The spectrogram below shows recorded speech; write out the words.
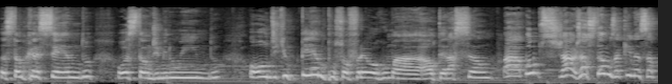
estão crescendo ou estão diminuindo, ou de que o tempo sofreu alguma alteração. Ah, ups, já, já estamos aqui nessa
